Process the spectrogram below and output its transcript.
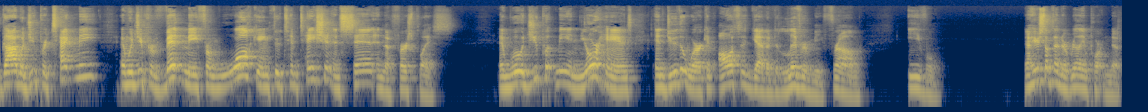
God, would you protect me and would you prevent me from walking through temptation and sin in the first place? And would you put me in your hands and do the work and altogether deliver me from evil? Now, here's something to really important note.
